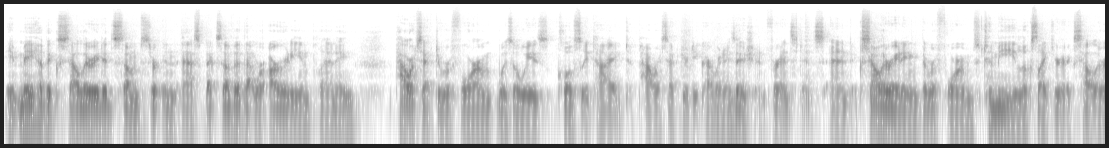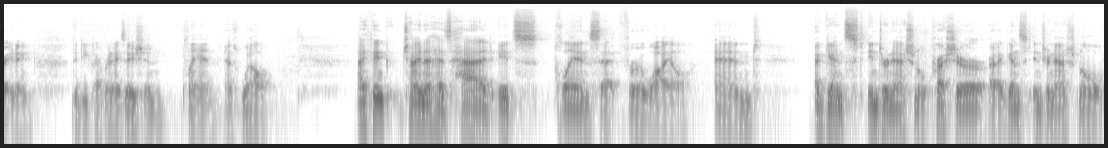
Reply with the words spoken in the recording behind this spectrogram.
It may have accelerated some certain aspects of it that were already in planning. Power sector reform was always closely tied to power sector decarbonization, for instance, and accelerating the reforms to me looks like you're accelerating the decarbonization plan as well. I think China has had its plan set for a while and against international pressure, against international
